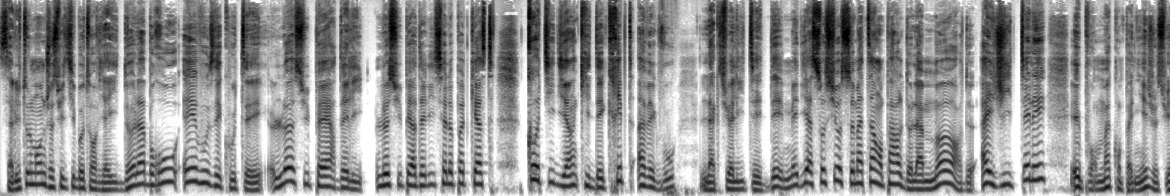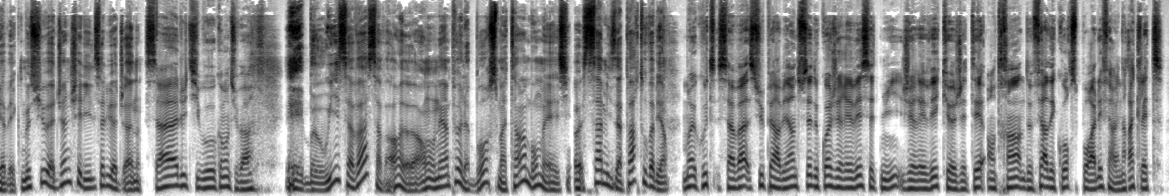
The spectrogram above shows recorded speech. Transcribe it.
Salut tout le monde, je suis Thibaut Tourvieille de La Broue et vous écoutez le Super Daily. Le Super Daily, c'est le podcast quotidien qui décrypte avec vous l'actualité des médias sociaux. Ce matin, on parle de la mort de IG Télé et pour m'accompagner, je suis avec monsieur Adjan Chelil. Salut Adjan. Salut Thibaut, comment tu vas? Eh ben oui, ça va, ça va. Euh, on est un peu à la bourse ce matin, bon mais si- euh, ça mis à part, tout va bien. Moi écoute, ça va super bien. Tu sais de quoi j'ai rêvé cette nuit? J'ai rêvé que j'étais en train de faire des courses pour aller faire une raclette.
